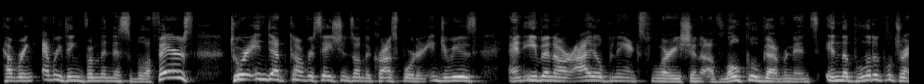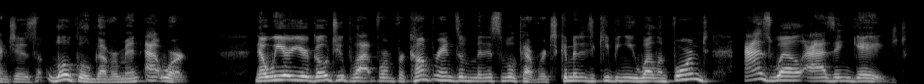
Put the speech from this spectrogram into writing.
covering everything from municipal affairs to our in depth conversations on the cross border interviews and even our eye opening exploration of local governance in the political trenches, local government at work. Now, we are your go to platform for comprehensive municipal coverage committed to keeping you well informed as well as engaged.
